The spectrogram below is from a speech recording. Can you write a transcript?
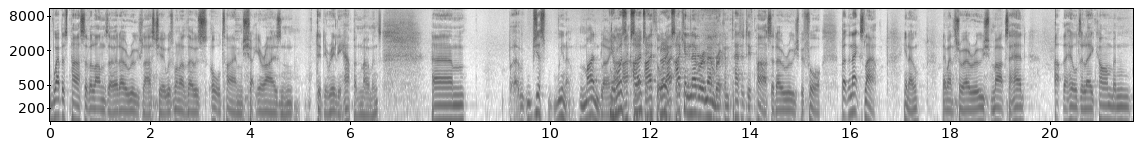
Webber's pass of Alonso at Eau Rouge last year was one of those all-time shut your eyes and did it really happen moments. Um, just you know, mind blowing. It was I, I- exciting, I, thought very I, I can never remember a competitive pass at Eau Rouge before, but the next lap, you know, they went through Eau Rouge, marks ahead, up the hill to Les Combes, and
